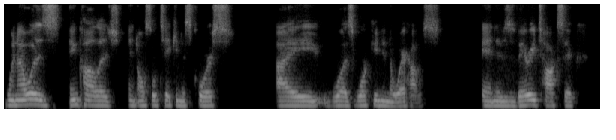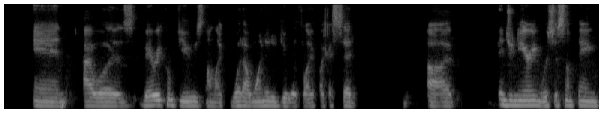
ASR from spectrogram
when I was in college and also taking this course, I was working in a warehouse and it was very toxic and i was very confused on like what i wanted to do with life. Like i said uh, engineering was just something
